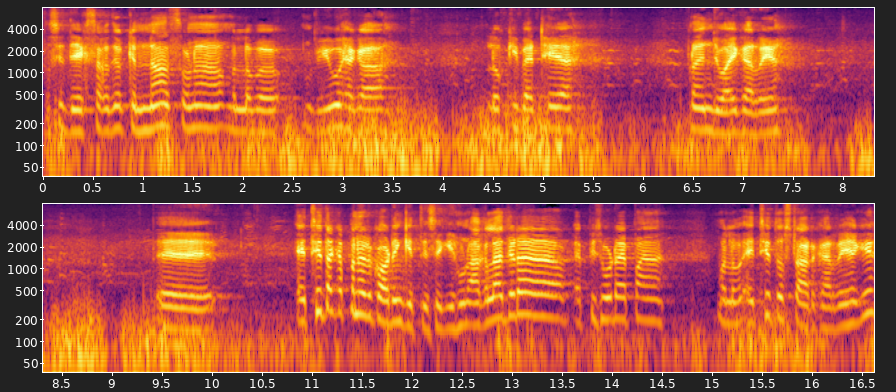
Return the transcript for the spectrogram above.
ਤੁਸੀਂ ਦੇਖ ਸਕਦੇ ਹੋ ਕਿੰਨਾ ਸੋਹਣਾ ਮਤਲਬ ਵਿਊ ਹੈਗਾ। ਲੋਕੀ ਬੈਠੇ ਆ, ਆਪਣਾ ਇੰਜੋਏ ਕਰ ਰਹੇ ਆ। ਤੇ ਇੱਥੇ ਤੱਕ ਆਪਾਂ ਨੇ ਰਿਕਾਰਡਿੰਗ ਕੀਤੀ ਸੀਗੀ। ਹੁਣ ਅਗਲਾ ਜਿਹੜਾ ਐਪੀਸੋਡ ਹੈ ਆਪਾਂ ਮਤਲਬ ਇੱਥੇ ਤੋਂ ਸਟਾਰਟ ਕਰ ਰਹੇ ਹੈਗੇ ਆ।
